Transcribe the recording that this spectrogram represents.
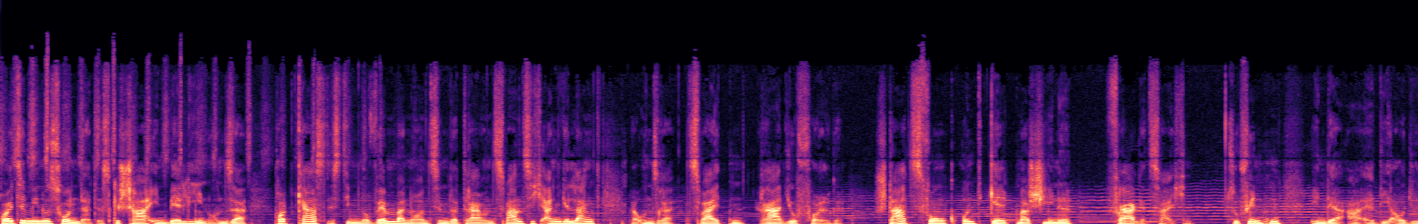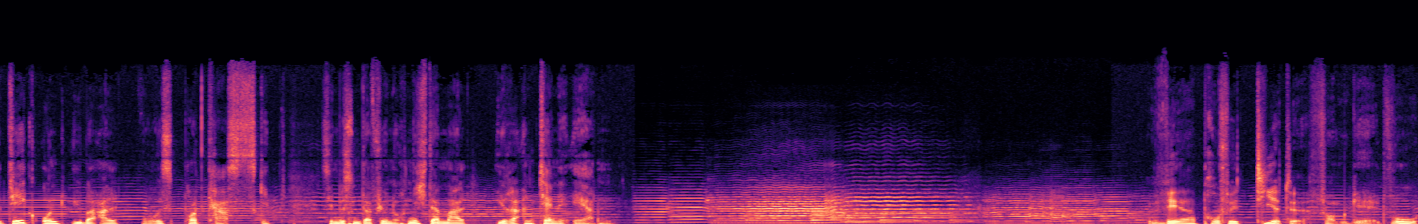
Heute minus 100. Es geschah in Berlin. Unser Podcast ist im November 1923 angelangt bei unserer zweiten Radiofolge. Staatsfunk und Geldmaschine? Fragezeichen zu finden in der ARD Audiothek und überall, wo es Podcasts gibt. Sie müssen dafür noch nicht einmal Ihre Antenne erden. Wer profitierte vom Geld? Wo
